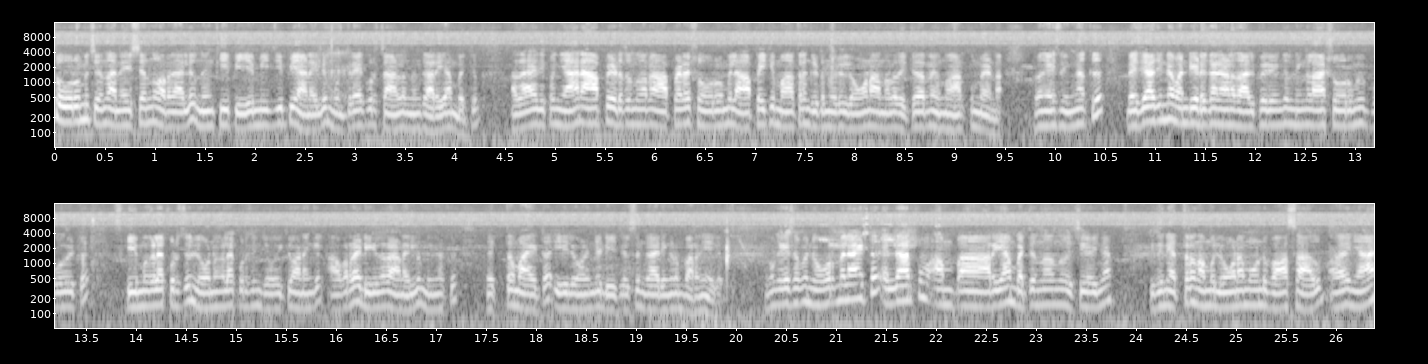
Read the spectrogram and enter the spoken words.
ഷോറൂമിൽ ചെന്ന് അന്വേഷിച്ചെന്ന് പറഞ്ഞാലും നിങ്ങൾക്ക് ഈ P M E G P ആണെങ്കിലും മുദ്രയെക്കുറിച്ചാണെങ്കിലും നിങ്ങൾക്ക് അറിയാൻ പറ്റും. അതായത് ഇപ്പം ഞാൻ ആപ്പ് എടുത്തെന്ന് പറഞ്ഞാൽ ആപ്പയുടെ ഷോറൂമിൽ ആപ്പയ്ക്ക് മാത്രം കിട്ടുന്ന ഒരു ലോണാണെന്നുള്ള തെറ്റിദ്ധാരണ ഒന്നും ആർക്കും വേണ്ട. അപ്പം നിങ്ങൾക്ക് ബജാജിന്റെ വണ്ടി എടുക്കാനാണ് താല്പര്യമെങ്കിൽ നിങ്ങൾ ആ ഷോറൂമിൽ പോയിട്ട് സ്കീമുകളെക്കുറിച്ചും ലോണുകളെക്കുറിച്ചും ചോദിക്കുവാണെങ്കിൽ അവരുടെ ഡീലർ ആണെങ്കിലും നിങ്ങൾക്ക് വ്യക്തമായിട്ട് ഈ ലോണിന്റെ ഡീറ്റെയിൽസും കാര്യങ്ങളും പറഞ്ഞു തരും. അപ്പം കേസ് അപ്പോൾ നോർമലായിട്ട് എല്ലാവർക്കും അറിയാൻ പറ്റുന്നതെന്ന് വെച്ച് കഴിഞ്ഞാൽ ഇതിന് എത്ര നമ്മൾ ലോൺ എമൗണ്ട് പാസ്സാകും. അതായത് ഞാൻ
